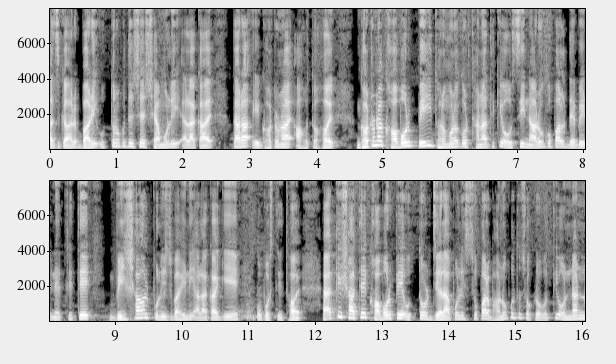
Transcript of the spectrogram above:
আজগার বাড়ি উত্তরপ্রদেশের শ্যামলী এলাকায় তারা এই ঘটনায় আহত হয়। ঘটনা খবর পেয়েই ধর্মনগর থানা থেকে ওসি নারুগোপাল দেবের নেতৃত্বে বিশাল পুলিশ বাহিনী এলাকায় গিয়ে উপস্থিত হয়। একই সাথে খবর পেয়ে উত্তর জেলা পুলিশ সুপার ভানুপদ চক্রবর্তী অন্যান্য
